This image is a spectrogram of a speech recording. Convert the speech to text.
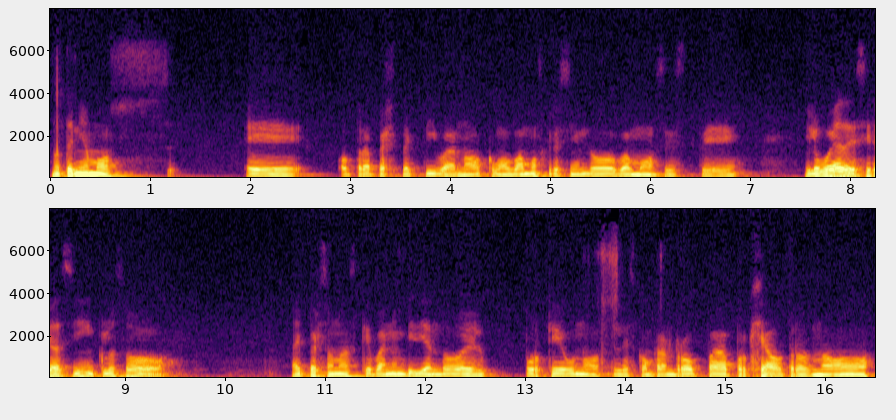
No teníamos eh, otra perspectiva, ¿no? Como vamos creciendo, vamos, este, y lo voy a decir así, incluso hay personas que van envidiando el por qué unos les compran ropa, por qué a otros no,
